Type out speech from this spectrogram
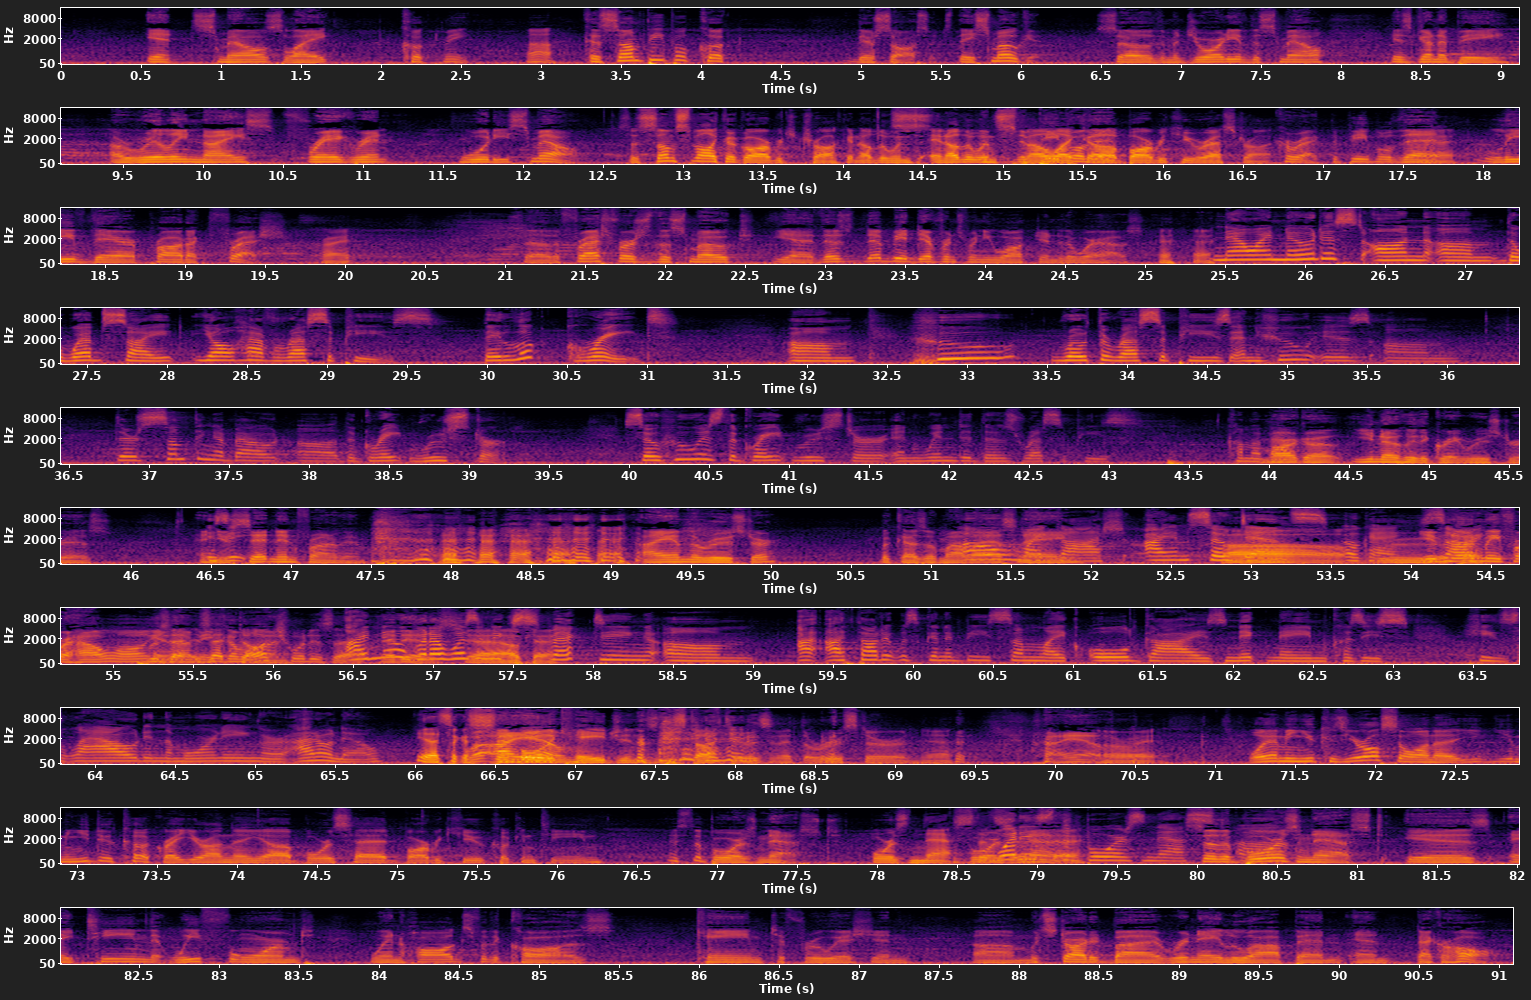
it smells like cooked meat. ah. Because some people cook their sausage, they smoke it. So the majority of the smell is going to be a really nice, fragrant, woody smell. So some smell like a garbage truck, and other ones and other ones the smell like people a barbecue restaurant. Correct. The people that Okay. leave their product fresh. Right. So the fresh versus the smoked, yeah, there's, there'd be a difference when you walked into the warehouse. Now I noticed on um, the website y'all have recipes. They look great. Um, who wrote the recipes and who is? Um, there's something about uh, the Great Rooster. So who is the Great Rooster and when did those recipes come about? Margot, you know who the Great Rooster is, and Is you're it- sitting in front of him. I am the rooster because of my Oh last my name. gosh, I am so Oh, dense. Okay, Rooster. You've sorry. known me for how long? What is And I that? Is mean, that come Dutch? on. What is that? I know, It but I wasn't Yeah, okay. expecting. Um, I, I thought it was going to be some like old guy's nickname because he's he's loud in the morning, or I don't know. Yeah, that's like a Well, symbol of. Cajuns and stuff too, isn't it? The rooster and yeah. I am. All right. Well, I mean, you because you're also on a. You, you, I mean, you do cook, right? You're on the uh, Boar's Head barbecue cooking team. It's the boar's nest. Boar's Nest. Boar's What it. is Nest. the boar's nest? So the uh, Boar's Nest is a team that we formed when Hogs for the Cause came to fruition, um, which started by Renee Louapre and, and Becker Hall.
